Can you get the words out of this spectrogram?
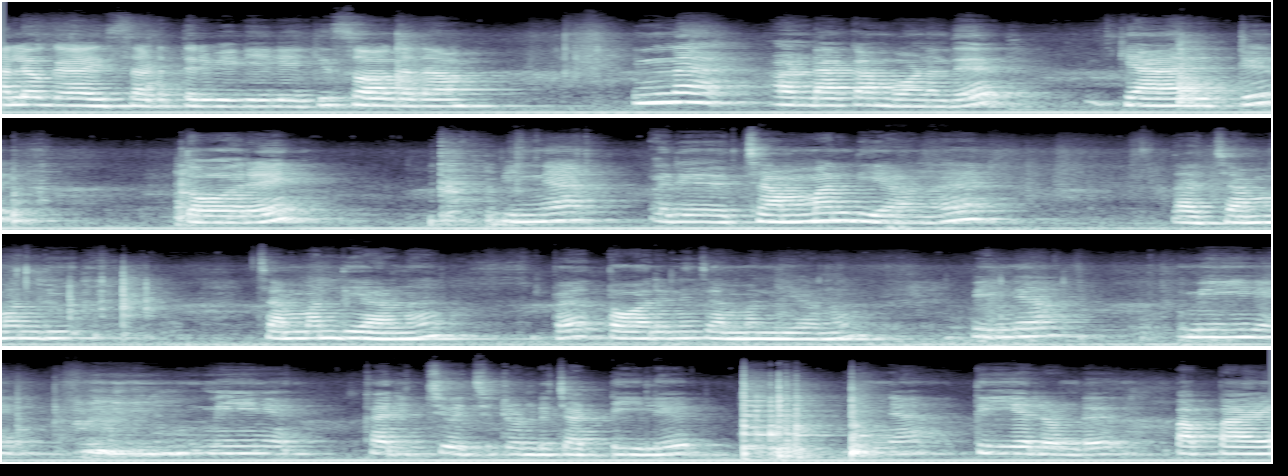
ഹലോ ഗൈസ് അടുത്തൊരു വീഡിയോയിലേക്ക് സ്വാഗതം. ഇന്ന് ഉണ്ടാക്കാൻ പോണത് ക്യാരറ്റ് തോരൻ പിന്നെ ഒരു ചമ്മന്തിയാണ്. ചമ്മന്തി ചമ്മന്തിയാണ്. ഇപ്പം തോരനും ചമ്മന്തിയാണ്. പിന്നെ മീൻ മീൻ കരിച്ച് വെച്ചിട്ടുണ്ട് ചട്ടിയിൽ പിന്നെ തീയലുണ്ട് പപ്പായ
